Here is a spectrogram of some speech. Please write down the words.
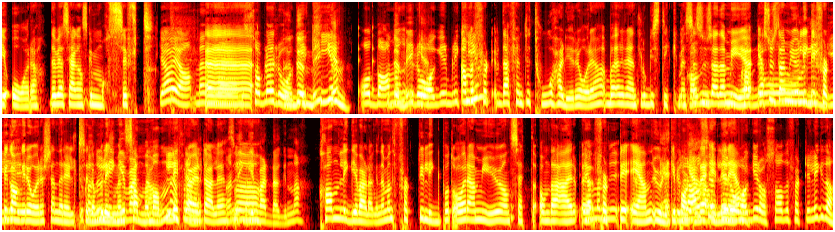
i året, det vil jeg si er ganske massivt. Ja ja, men Eh, eh, så ble Roger keen. Og da når. Roger blir keen ja, det er 52 helger i året. ja. Bare rent logistikkmessig syns jeg det er mye. Jeg syns det er mye å ligge 40 ganger i året generelt, selv om du ligger med ligge den samme mannen, for å være helt ærlig. Han Så ligger i hverdagen, da. Kan ligge i hverdagene, men 40 ligg på et år er mye uansett om det er eh, Ja, men- 41 ulike Jeg tror- La oss partnere si eller at én. Roger også hadde 40 ligg, da.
